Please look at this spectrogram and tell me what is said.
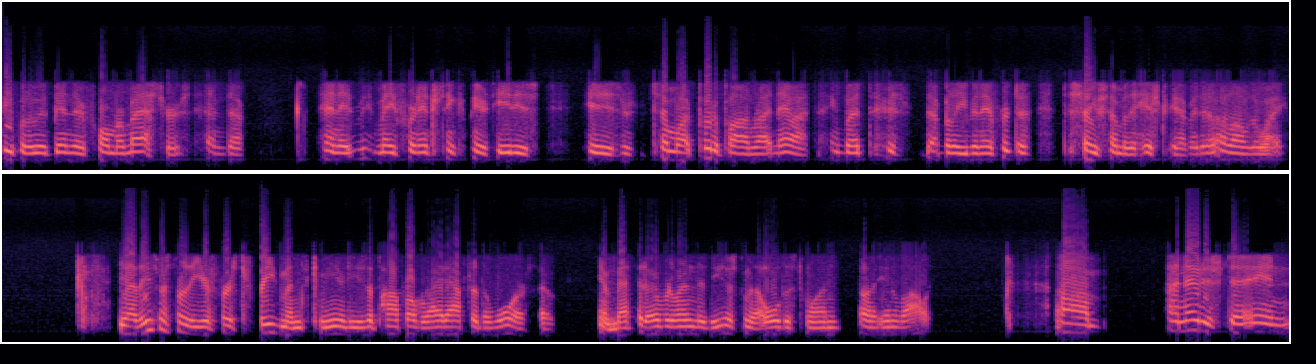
people who had been their former masters, and uh, and it made for an interesting community. It is it is somewhat put upon right now, I think, but there's, I believe, an effort to to save some of the history of it along the way. Yeah, these were sort of your first freedmen's communities that pop up right after the war. So, you know, Method Oberlin, these are some of the oldest ones uh, in Raleigh. Um, I noticed uh, in,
